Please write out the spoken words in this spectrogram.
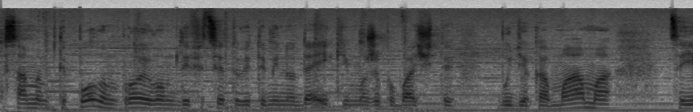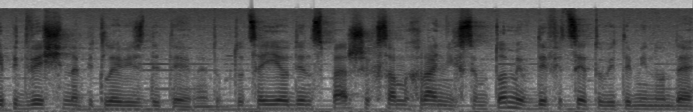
самим типовим проявом дефіциту вітаміну Д, який може побачити будь-яка мама, це є підвищена пітливість дитини. Тобто це є один з перших самих ранніх симптомів дефіциту вітаміну Д,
